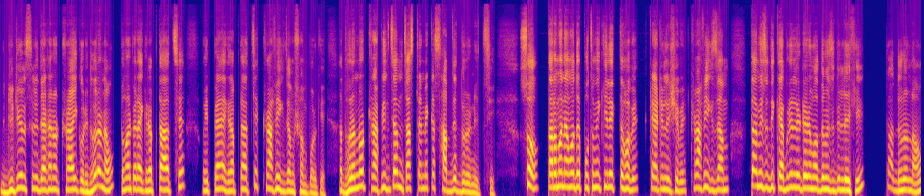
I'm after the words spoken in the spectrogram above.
ডিটেলসলি দেখানোর ট্রাই করি। ধরে নাও, তোমার প্যারাগ্রাফটা আছে, ওই প্যারাগ্রাফটা আছে ট্রাফিক জ্যাম সম্পর্কে। ধরে নাও ট্রাফিক জ্যাম জাস্ট আমি একটা সাবজেক্ট ধরে নিচ্ছি। সো তার মানে আমাদের প্রথমে কি লিখতে হবে? টাইটেল হিসেবে ট্রাফিক জ্যাম তো আমি যদি ক্যাপিটাল লেটারের মাধ্যমে যদি লিখি, তা ধরে নাও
